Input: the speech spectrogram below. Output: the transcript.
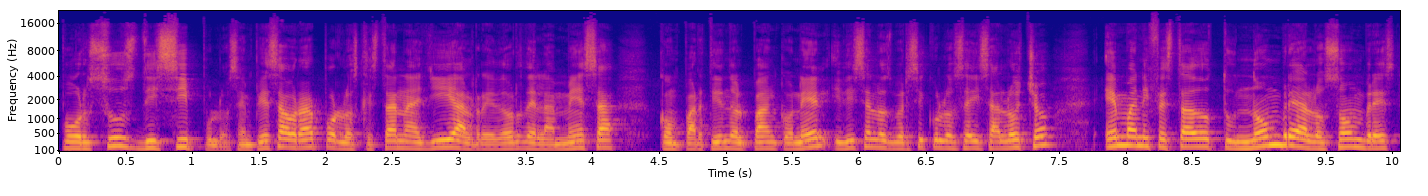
por sus discípulos. Empieza a orar por los que están allí alrededor de la mesa compartiendo el pan con él. Y dicen los versículos 6 al 8, he manifestado tu nombre a los hombres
